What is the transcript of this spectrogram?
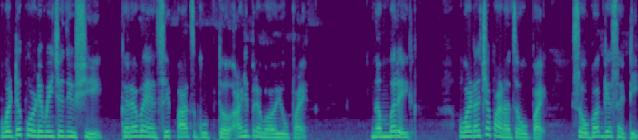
वटपौर्णिमेच्या दिवशी करावयाचे पाच गुप्त आणि प्रभावी उपाय. नंबर एक वडाच्या पानाचा उपाय सौभाग्यासाठी.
